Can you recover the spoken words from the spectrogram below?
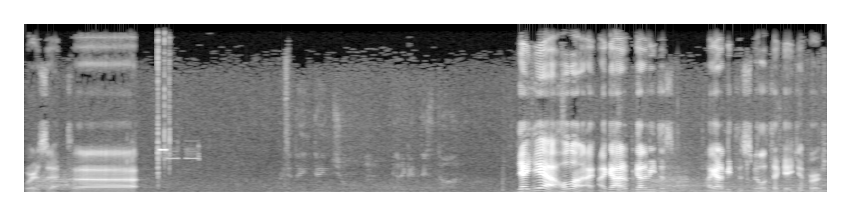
Where is it? Uh. Yeah, yeah. Hold on. I, I got. We gotta meet this. I gotta meet this Militech agent first.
